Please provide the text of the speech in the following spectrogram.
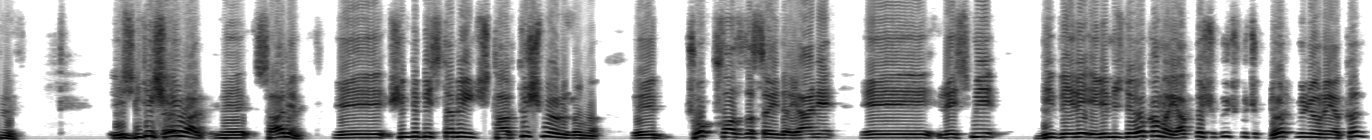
Evet. E, bir de şey var e, Salim. E, şimdi biz tabii hiç tartışmıyoruz onu. E, çok fazla sayıda yani e, resmi bir veri elimizde yok ama yaklaşık 3,5-4 milyona yakın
